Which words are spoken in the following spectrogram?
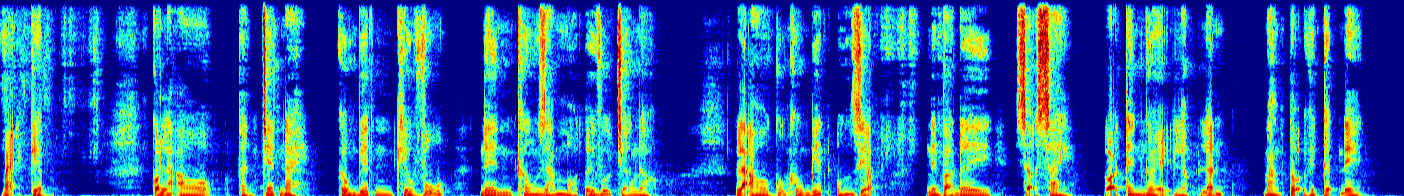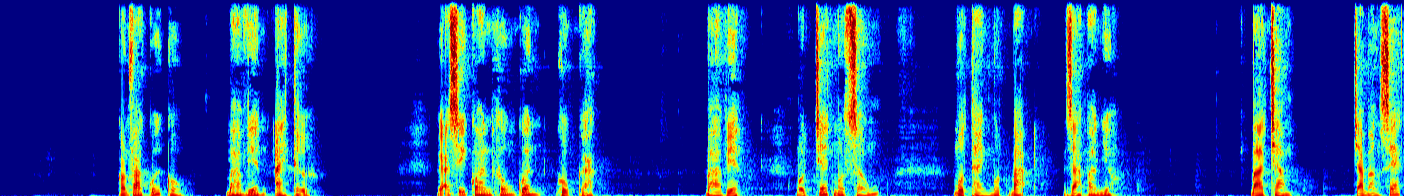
Mẹ kiếp. Con lão thần chết này không biết khiêu vũ nên không dám mò tới vũ trường đâu. Lão cũng không biết uống rượu nên vào đây sợ say gọi tên người lầm lẫn mang tội với thượng đế. Còn pha cuối cùng, ba viên ai tử. Gã sĩ quan không quân gục gạc. Ba viên, một chết một sống, một thành một bại, giá bao nhiêu? Ba trăm, trả bằng xét,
